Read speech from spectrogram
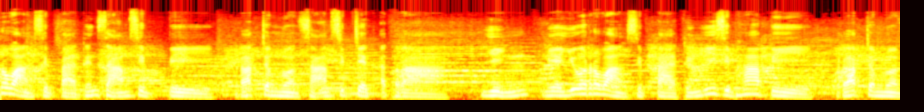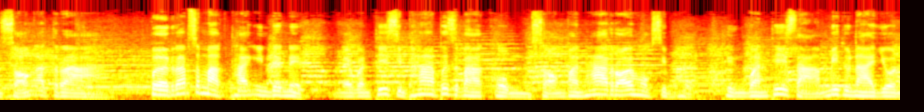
ระหว่าง 18-30 ปี รับจำนวน 37 อัตรา หญิงมีอายุระหว่าง 18-25 ปี รับจำนวน 2 อัตรา เปิดรับสมัครทางอินเทอร์เน็ต ในวันที่ 15 พฤษภาคม 2566 ถึงวันที่ 3 มิถุนายน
